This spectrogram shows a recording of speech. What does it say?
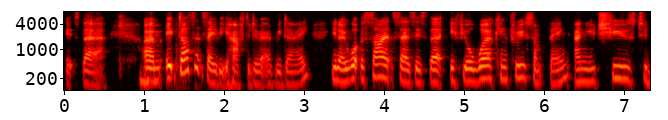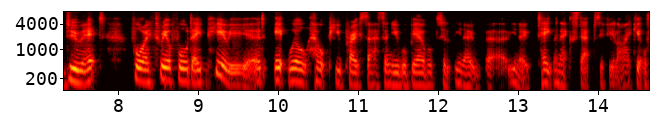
it's there. Mm. Um, it doesn't say that you have to do it every day. You know, what the science says is that if you're working through something and you choose to do it for a three or four day period, it will help you process and you will be able to, you know, uh, you know, take the next steps if you like. It will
